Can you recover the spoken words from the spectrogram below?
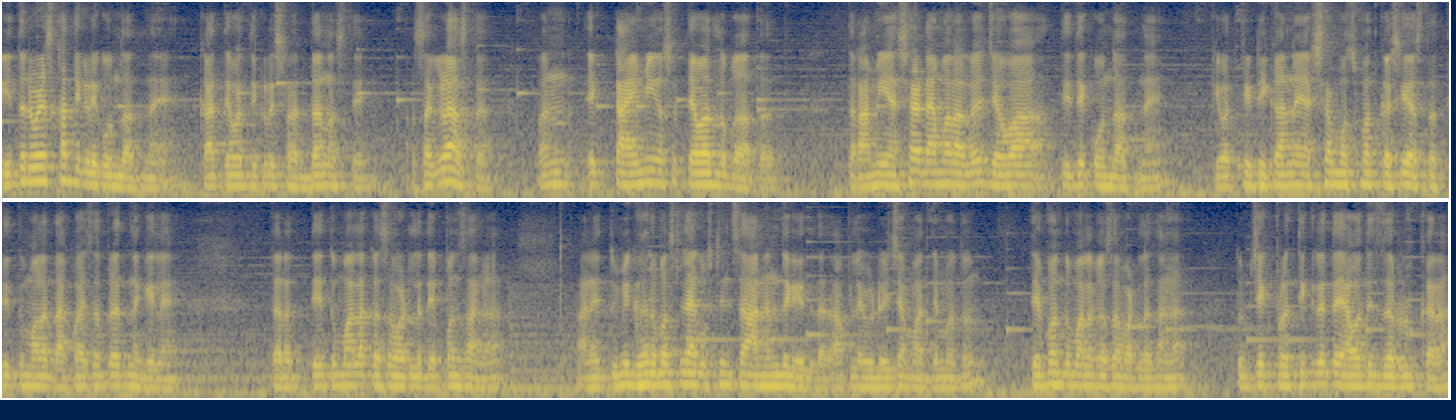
इतर वेळेस का तिकडे कोण जात नाही? का तेव्हा तिकडे श्रद्धा नसते? सगळं असतं. पण एक टायमिंग असतो तेव्हाच लोक जातात. तर आम्ही अशा टायमाला आलो आहे जेव्हा तिथे कोण जात नाही. किंवा ती ठिकाणं अशा मोसमात कशी असतात ती तुम्हाला दाखवायचा प्रयत्न केला आहे तर ते तुम्हाला कसं वाटलं ते पण सांगा. आणि तुम्ही घर बसल्या गोष्टींचा आनंद घेतला आपल्या व्हिडिओच्या माध्यमातून. ते पण तुम्हाला कसं वाटलं सांगा. तुमची एक प्रतिक्रिया तर यावरती जरूर करा.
